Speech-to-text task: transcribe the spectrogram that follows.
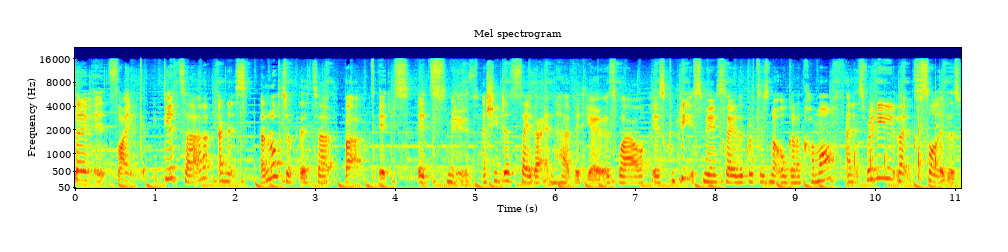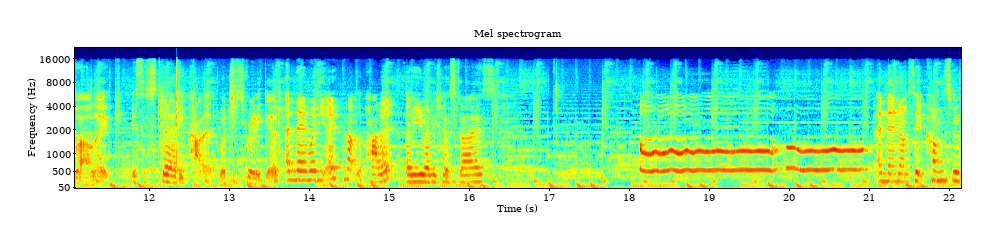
so it's like glitter and it's a lot of glitter but it's it's smooth and she does say that in her video as well. It's completely smooth so the glitter's not all going to come off and it's really like solid as well like it's a sturdy palette which is really good. And then when you open up the palette, are you ready for this guys? And then obviously it comes with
